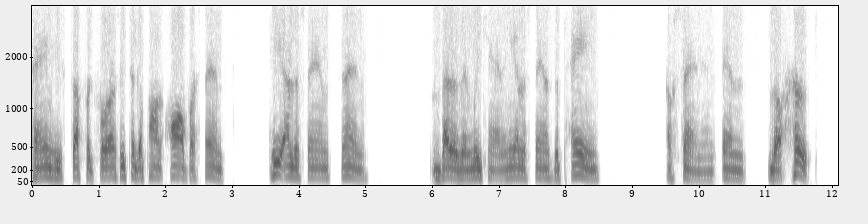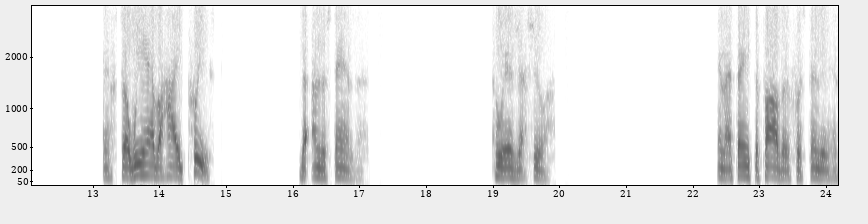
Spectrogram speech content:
pain. He suffered for us. He took upon all of our sins. He understands sin better than we can, and he understands the pain of sin and, and the hurt. And so we have a high priest that understands us, who is Yeshua. And I thank the Father for sending his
